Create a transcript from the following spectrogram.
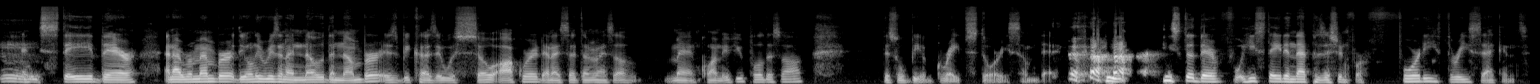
Mm. And he stayed there. And I remember the only reason I know the number is because it was so awkward. And I said to myself, man, Kwame, if you pull this off, this will be a great story someday. he, stood there, for, he stayed in that position for 43 seconds,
